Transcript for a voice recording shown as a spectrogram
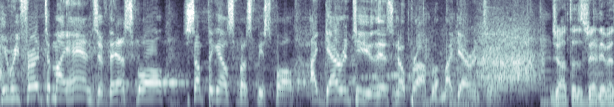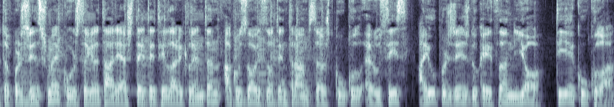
He referred to my hands, if they're small, something else must be small. I guarantee you there's no problem. I guarantee. Gjatë zgjedhjeve të përgjithshme, kur sekretarja e shtetit Hillary Clinton akuzoi zotin Trump se është kukull e Rusisë, ai u përgjigj duke i thënë jo, ti je kukulla.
